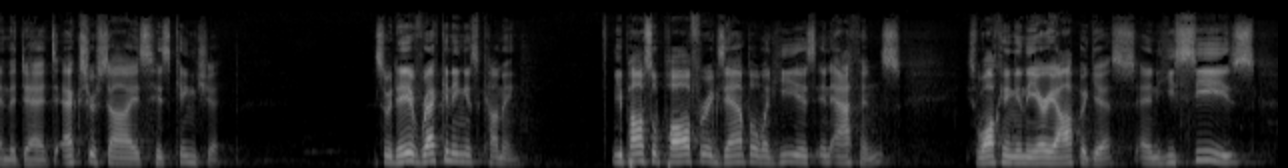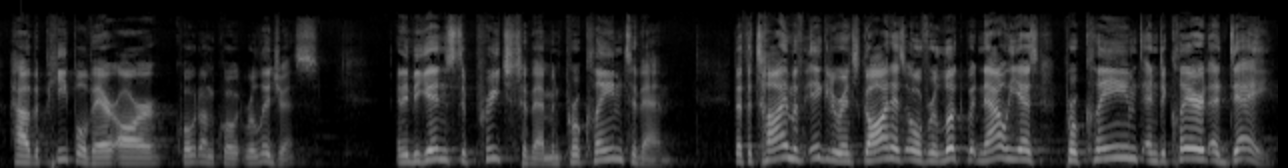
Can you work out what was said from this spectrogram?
and the dead, to exercise his kingship. So a day of reckoning is coming. The Apostle Paul, for example, when he is in Athens, he's walking in the Areopagus, and he sees how the people there are, quote unquote, religious. And he begins to preach to them and proclaim to them that the time of ignorance God has overlooked, but now he has proclaimed and declared a day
